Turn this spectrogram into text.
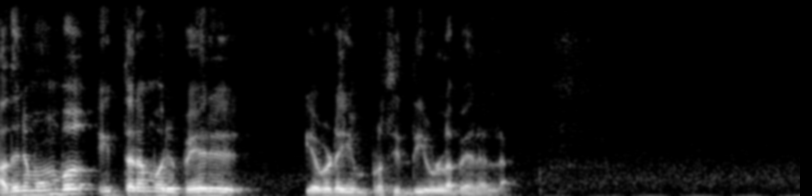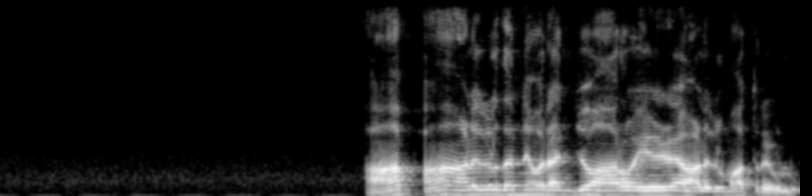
അതിനു മുമ്പ് ഇത്തരം ഒരു പേര് എവിടെയും പ്രസിദ്ധിയുള്ള പേരല്ല. ആ ആ ആളുകൾ തന്നെ ഒരു അഞ്ചോ ആറോ ഏഴോ ആളുകൾ മാത്രമേ ഉള്ളൂ.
